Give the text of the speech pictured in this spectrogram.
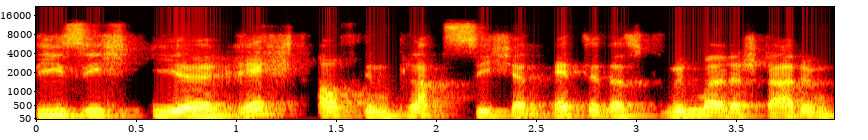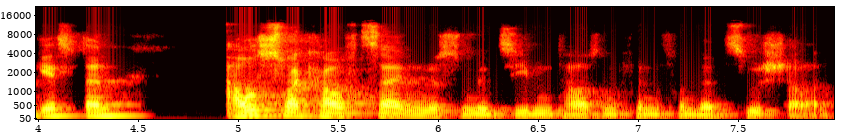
die sich ihr Recht auf den Platz sichern, hätte das Grünwalder Stadion gestern ausverkauft sein müssen mit 7500 Zuschauern.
